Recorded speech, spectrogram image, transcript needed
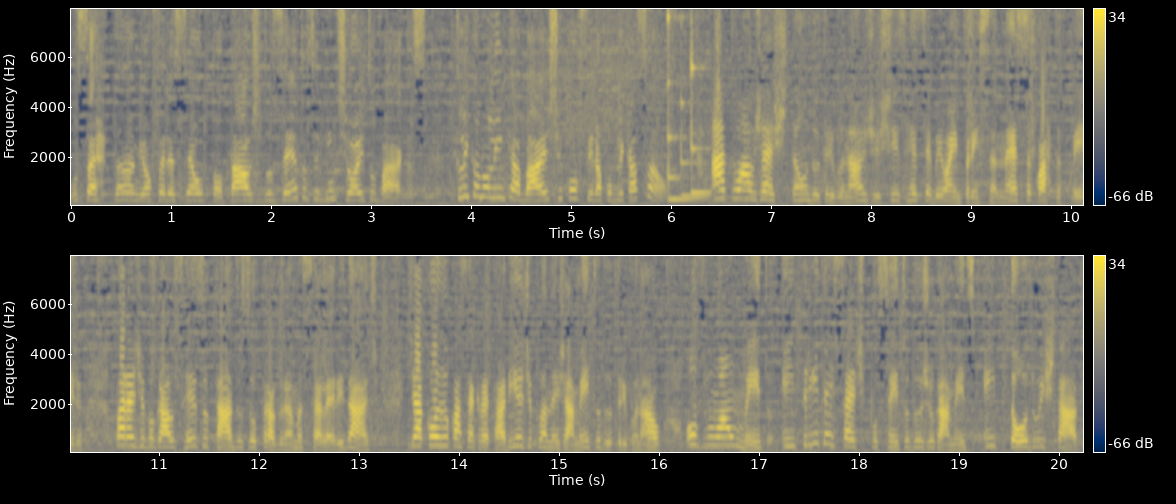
O certame ofereceu um total de 228 vagas. Clica no link abaixo e confira a publicação. A atual gestão do Tribunal de Justiça recebeu a imprensa nesta quarta-feira para divulgar os resultados do programa Celeridade. De acordo com a Secretaria de Planejamento do Tribunal, houve um aumento em 37% dos julgamentos em todo o estado.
